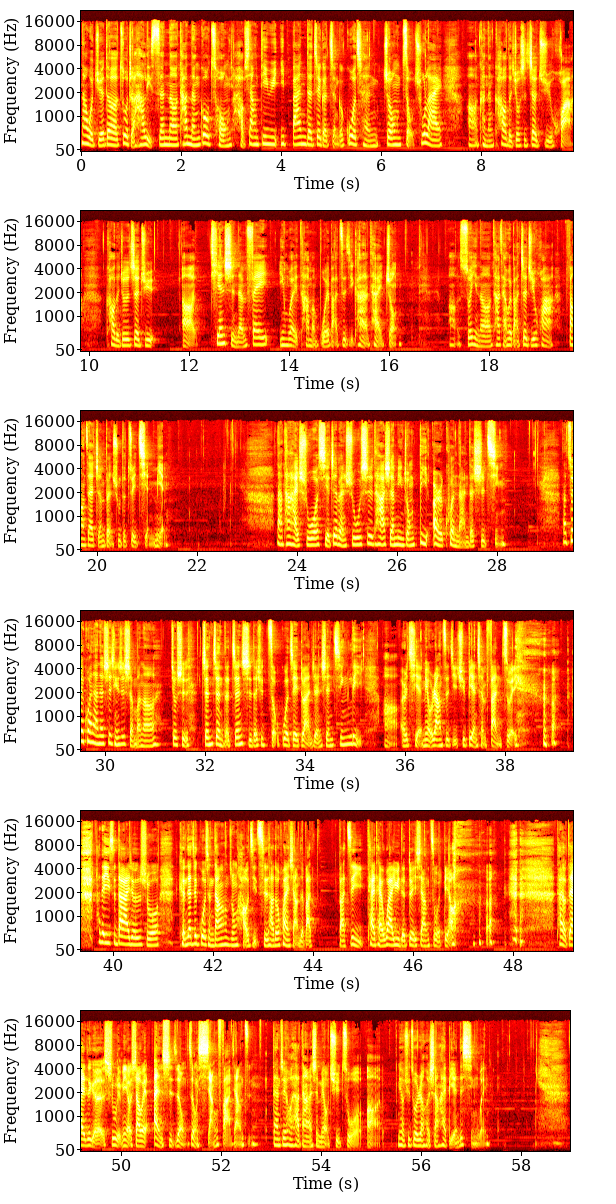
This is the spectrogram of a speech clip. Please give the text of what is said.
那我觉得作者哈里森呢，他能够从好像地狱一般的这个整个过程中走出来，啊、可能靠的就是这句话，靠的就是这句，啊、天使能飞。因为他们不会把自己看得太重啊，所以呢，他才会把这句话放在整本书的最前面。那他还说，写这本书是他生命中第二困难的事情。那最困难的事情是什么呢？就是真正的、真实的去走过这段人生经历啊，而且没有让自己去变成犯罪。他的意思大概就是说，可能在这过程当中，好几次他都幻想着把把自己太太外遇的对象做掉。他有在这个书里面有稍微暗示这种这种想法这样子，但最后他当然是没有去做啊、没有去做任何伤害别人的行为。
